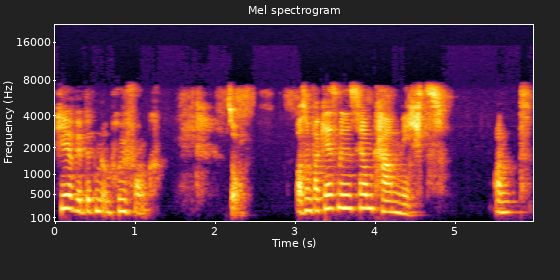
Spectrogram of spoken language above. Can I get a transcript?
hier, wir bitten um Prüfung. So. Aus dem Verkehrsministerium kam nichts. Und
